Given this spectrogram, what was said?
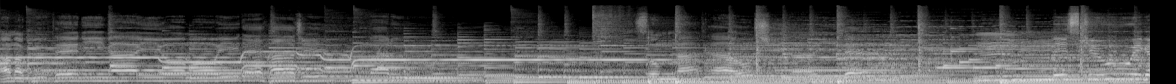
甘くて苦い思い出始まる。そんな顔しないで。うんビスキュイが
